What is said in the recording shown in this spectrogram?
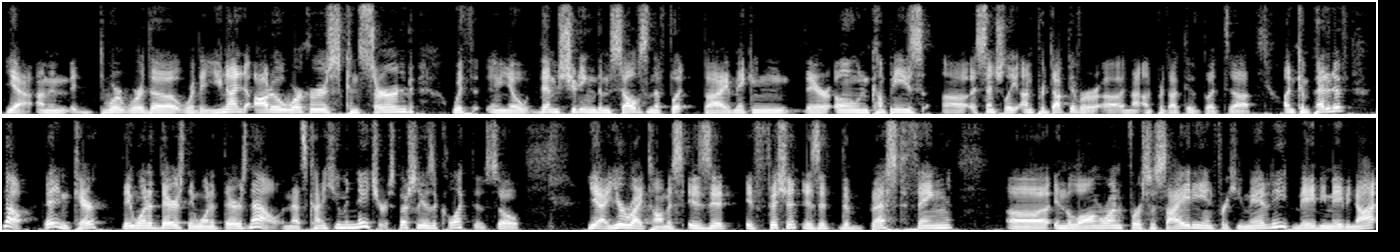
yeah, I mean, were, were the were the United Auto Workers concerned with you know them shooting themselves in the foot by making their own companies uh, essentially unproductive or uh, not unproductive but uh, uncompetitive? No, they didn't care. They wanted theirs. They wanted theirs now, and that's kind of human nature, especially as a collective. So yeah, you're right, Thomas. Is it efficient? Is it the best thing uh, in the long run for society and for humanity? Maybe, maybe not.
